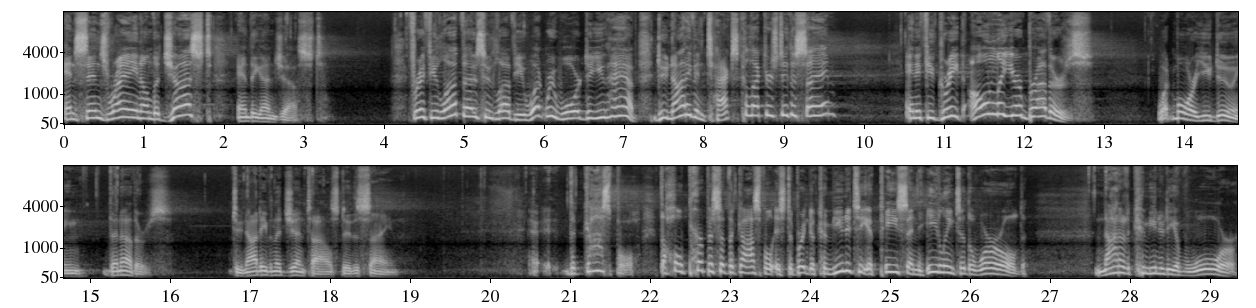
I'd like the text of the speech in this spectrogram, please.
and sends rain on the just and the unjust. For if you love those who love you, what reward do you have? Do not even tax collectors do the same? And if you greet only your brothers, what more are you doing than others? Do not even the Gentiles do the same? The gospel, the whole purpose of the gospel is to bring a community of peace and healing to the world, not a community of war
